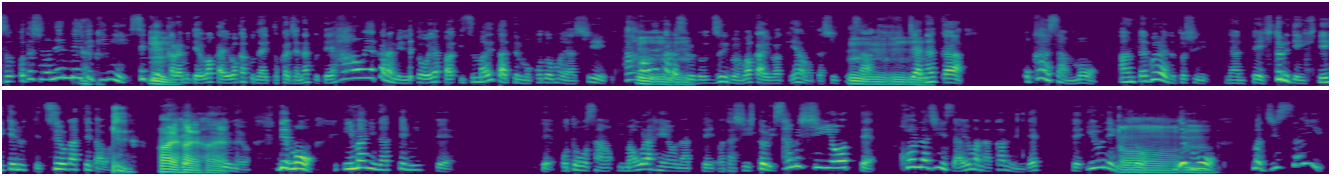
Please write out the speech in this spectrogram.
そ私の年齢的に世間から見て若い若くないとかじゃなくて、母親から見るとやっぱいつまでたっても子供やし母親からすると随分若いわけやん私ってさ、うんうんうんうん。じゃあなんかお母さんもあんたぐらいの年なんて一人で生きていけるって強がってたわ はいはいはい。言うのよ。でも今になってみってってお父さん今おらへんようになって私一人寂しいよってこんな人生歩まなあかんねんでって言うねんけどでも、まあ、実際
